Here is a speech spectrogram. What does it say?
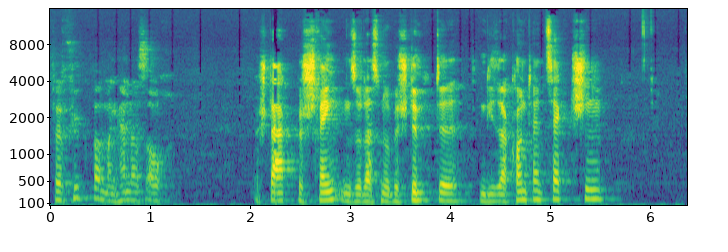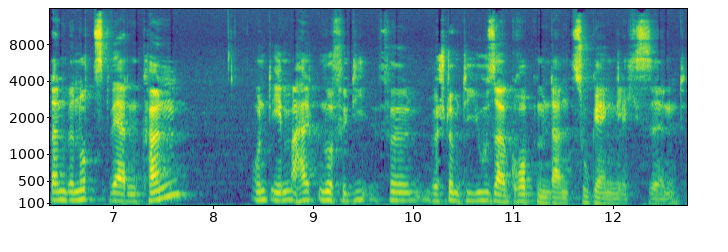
verfügbar. Man kann das auch stark beschränken, sodass nur bestimmte in dieser Content-Section dann benutzt werden können und eben halt nur für, die, für bestimmte User-Gruppen dann zugänglich sind.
